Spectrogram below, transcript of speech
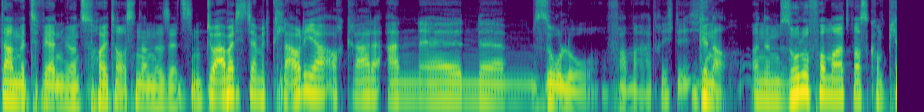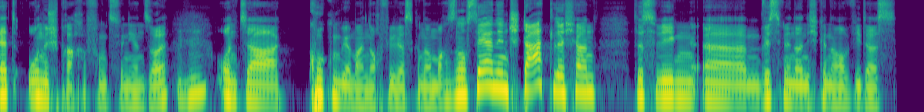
Damit werden wir uns heute auseinandersetzen. Du arbeitest ja mit Claudia auch gerade an äh, einem Solo-Format, richtig? Genau. An einem Solo-Format, was komplett ohne Sprache funktionieren soll. Mhm. Und da gucken wir mal noch, wie wir das genau machen. Es ist noch sehr in den Startlöchern, deswegen ähm, wissen wir noch nicht genau, wie das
